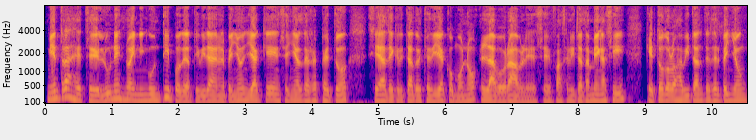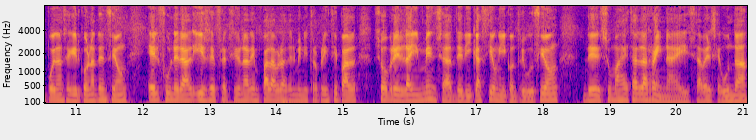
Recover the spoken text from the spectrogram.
mientras este lunes no hay ningún tipo de actividad en el Peñón, ya que en señal de respeto se ha decretado este día como no laborable. Se facilita también así que todos los habitantes del Peñón puedan seguir con atención el funeral y reflexionar en palabras del ministro principal sobre la inmensa dedicación y contribución de Su Majestad la Reina Isabel II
